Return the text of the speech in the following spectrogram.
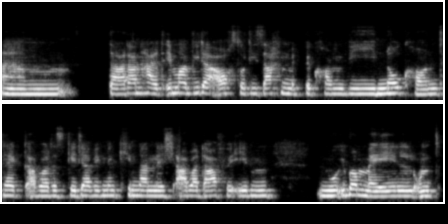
ähm, da dann halt immer wieder auch so die Sachen mitbekommen wie No Contact, aber das geht ja wegen den Kindern nicht, aber dafür eben nur über Mail. Und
